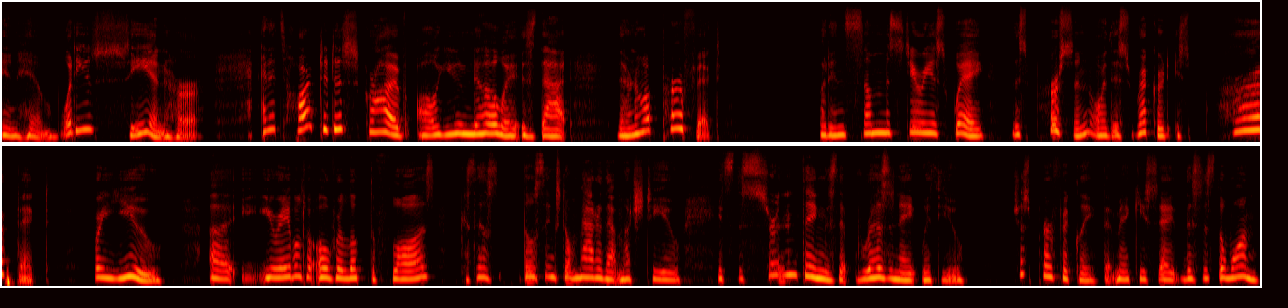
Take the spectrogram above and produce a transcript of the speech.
in him? What do you see in her? And it's hard to describe. All you know is that they're not perfect, but in some mysterious way, this person or this record is perfect for you. Uh, you're able to overlook the flaws because those those things don't matter that much to you. It's the certain things that resonate with you just perfectly that make you say, "This is the one."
